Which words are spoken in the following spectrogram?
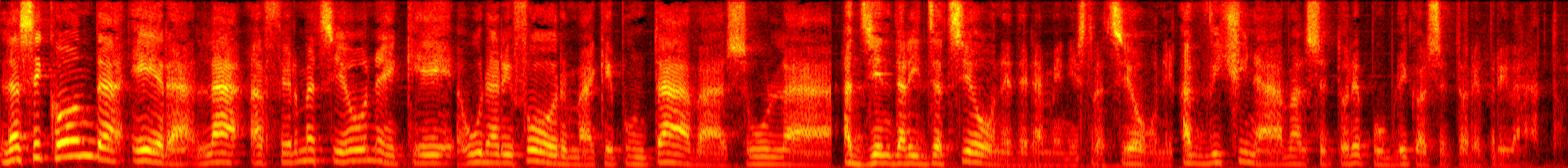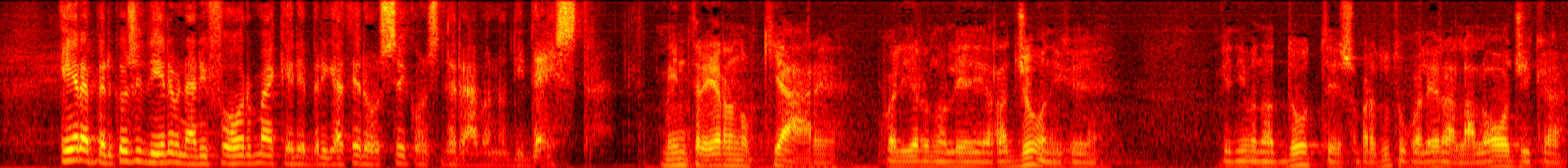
La seconda era l'affermazione che una riforma che puntava sulla aziendalizzazione delle amministrazioni avvicinava il settore pubblico al settore privato. Era per così dire una riforma che le Brigate Rosse consideravano di destra. Mentre erano chiare quali erano le ragioni che venivano adotte e soprattutto qual era la logica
